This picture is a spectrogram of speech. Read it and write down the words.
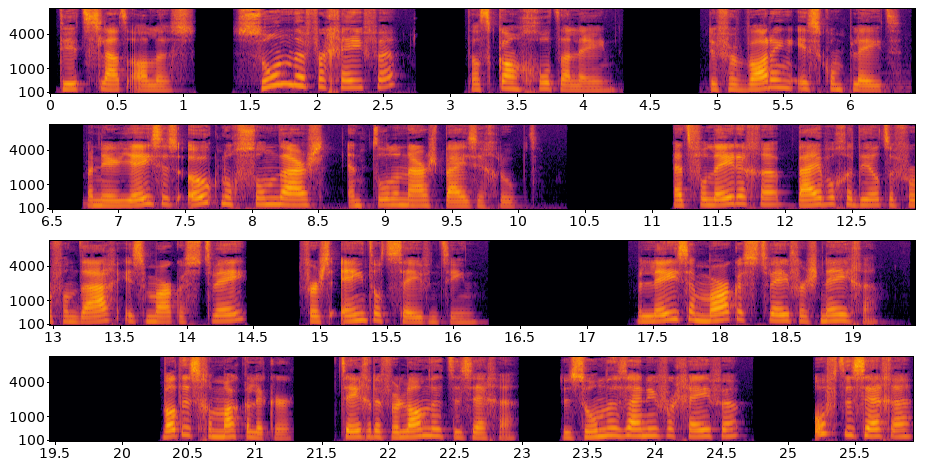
dit slaat alles. Zonde vergeven? Dat kan God alleen. De verwarring is compleet wanneer Jezus ook nog zondaars en tollenaars bij zich roept. Het volledige Bijbelgedeelte voor vandaag is Marcus 2, vers 1 tot 17. We lezen Marcus 2, vers 9. Wat is gemakkelijker, tegen de verlamde te zeggen: De zonden zijn u vergeven, of te zeggen:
